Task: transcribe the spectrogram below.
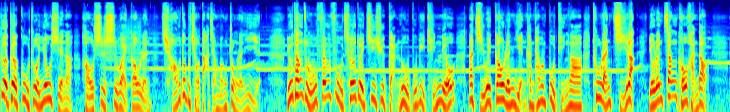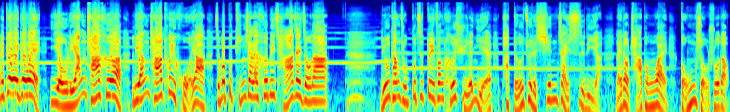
个个故作悠闲呐，好似世外高人，瞧都不瞧大江帮众人一眼。刘堂主吩咐车队继续赶路，不必停留。那几位高人眼看他们不停啊，突然急了，有人张口喊道：“哎，各位各位，有凉茶喝，凉茶退火呀！怎么不停下来喝杯茶再走呢？”刘堂主不知对方何许人也，怕得罪了仙寨势力啊，来到茶棚外，拱手说道。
